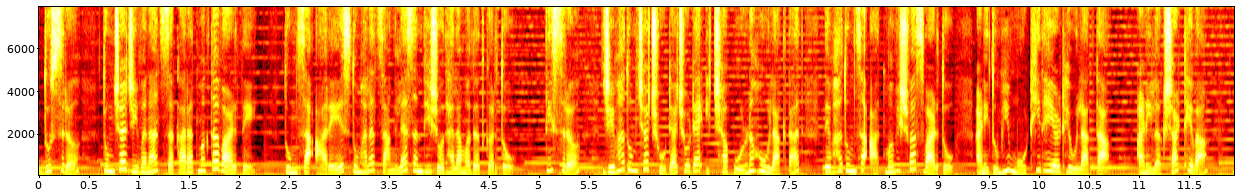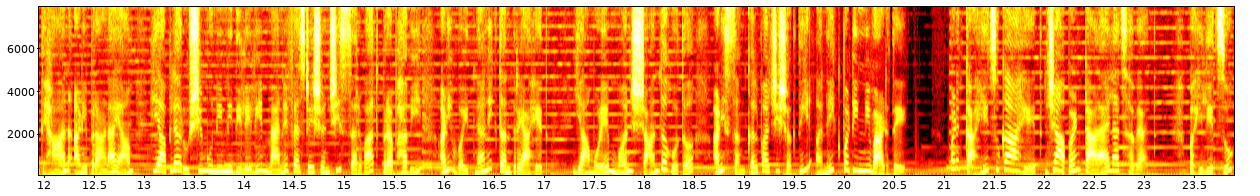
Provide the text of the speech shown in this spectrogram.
दुसरं तुमच्या जीवनात सकारात्मकता वाढते. तुमचा आर एस तुम्हाला चांगल्या संधी शोधायला मदत करतो. तिसरं जेव्हा तुमच्या छोट्या छोट्या इच्छा पूर्ण होऊ लागतात तेव्हा तुमचा आत्मविश्वास वाढतो आणि तुम्ही मोठी ध्येय ठेवू लागता. आणि लक्षात ठेवा ध्यान आणि प्राणायाम ही आपल्या ऋषीमुनींनी दिलेली मॅनिफेस्टेशनची सर्वात प्रभावी आणि वैज्ञानिक तंत्रे आहेत. यामुळे मन शांत होतं आणि संकल्पाची शक्ती अनेक पटींनी वाढते. पण काही चुका आहेत ज्या आपण टाळायलाच हव्यात. पहिली चूक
